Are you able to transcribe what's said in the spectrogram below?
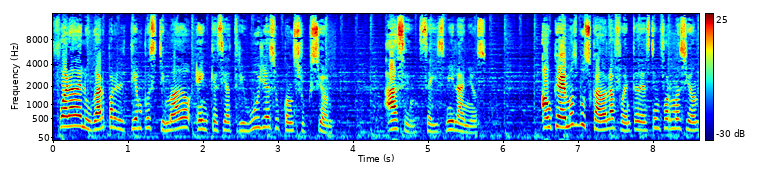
fuera de lugar para el tiempo estimado en que se atribuye su construcción, hacen 6.000 años. Aunque hemos buscado la fuente de esta información,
